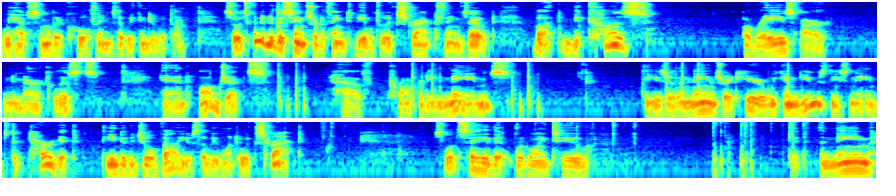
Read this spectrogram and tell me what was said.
we have some other cool things that we can do with them. So it's going to do the same sort of thing to be able to extract things out. But because arrays are numeric lists and objects have property names, these are the names right here, we can use these names to target the individual values that we want to extract. So let's say that we're going to get the name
